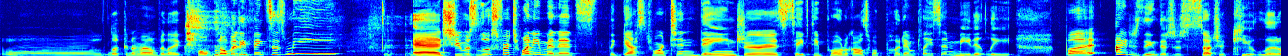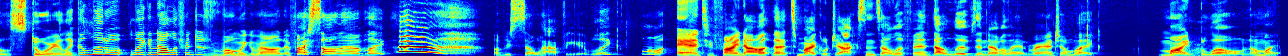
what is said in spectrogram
oh, looking around, be like, hope nobody thinks it's me. and she was loose for 20 minutes. The guests weren't in danger. Safety protocols were put in place immediately. But I just think that's just such a cute little story. Like a little, like an elephant just roaming around. If I saw that, I'm like, ah! I'll be so happy. I'm like, oh. And to find out that's Michael Jackson's elephant that lives in Neverland Ranch, I'm like, mind blown. I'm like,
